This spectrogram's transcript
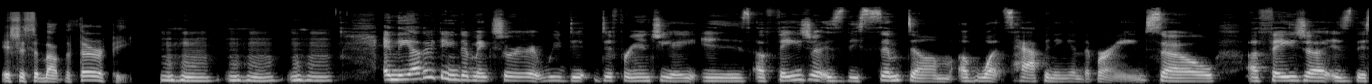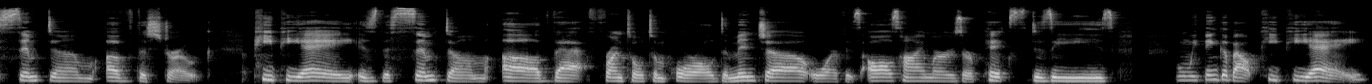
it's just about the therapy. Mm-hmm, mm-hmm, mm-hmm. And the other thing to make sure we di- differentiate is aphasia is the symptom of what's happening in the brain. So aphasia is the symptom of the stroke. PPA is the symptom of that frontal temporal dementia, or if it's Alzheimer's or Pick's disease. When we think about PPA,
